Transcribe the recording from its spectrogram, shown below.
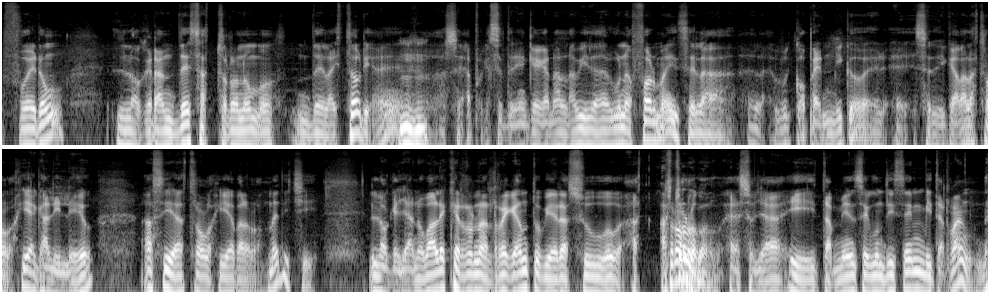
fueron los grandes astrónomos de la historia, ¿eh? O sea, porque se tenían que ganar la vida de alguna forma y se la, la- Copérnico eh, se dedicaba a la astrología, Galileo hacía astrología para los Medici. Lo que ya no vale es que Ronald Reagan tuviera su astrólogo. Astrólogo. Eso ya, y también según dicen Mitterrand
